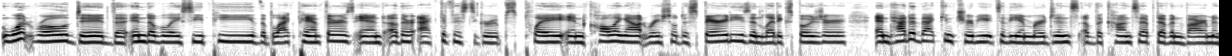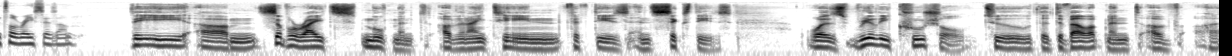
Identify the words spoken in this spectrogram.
What role did the NAACP, the Black Panthers, and other activist groups play in calling out racial disparities in lead exposure, and how did that contribute to the emergence of the concept of environmental racism? The um, civil rights movement of the 1950s and 60s was really crucial to the development of uh,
